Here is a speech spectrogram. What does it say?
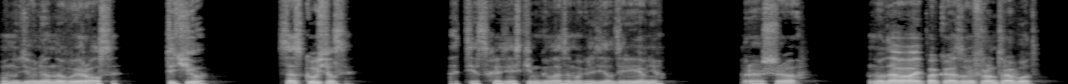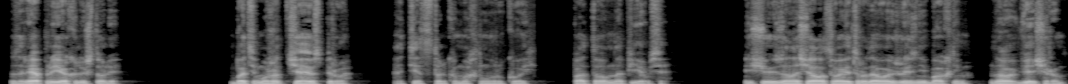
Он удивленно вырвался. «Ты чего?» «Соскучился!» Отец хозяйским глазом оглядел деревню. «Хорошо. Ну давай, показывай фронт работ. Зря приехали, что ли?» Батя, может, чаю сперва? Отец только махнул рукой. Потом напьемся. Еще и за начало твоей трудовой жизни бахнем, но вечером.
